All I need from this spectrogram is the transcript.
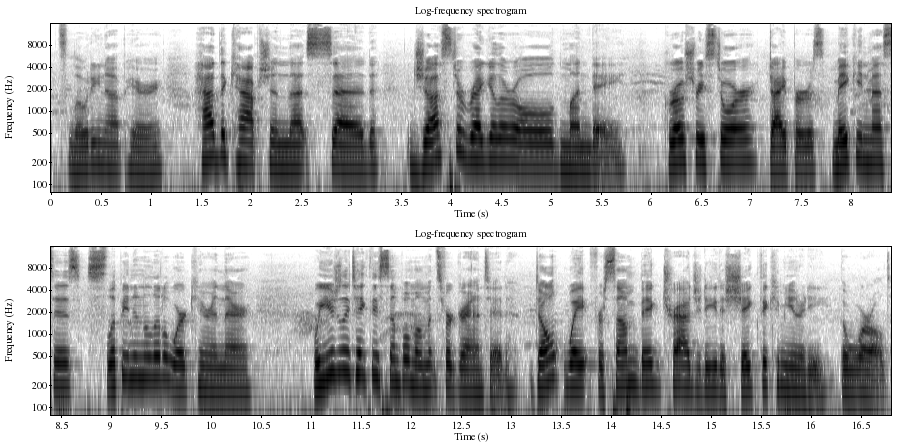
it's loading up here, had the caption that said, just a regular old Monday. Grocery store, diapers, making messes, slipping in a little work here and there. We usually take these simple moments for granted. Don't wait for some big tragedy to shake the community, the world.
